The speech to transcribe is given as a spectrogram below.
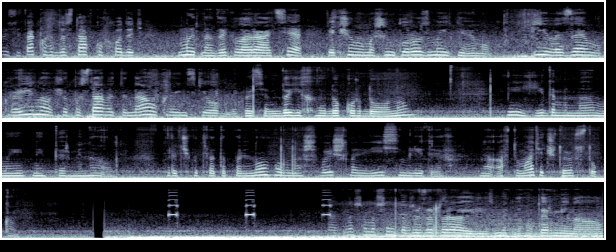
Друзі, також в доставку входить митна декларація, якщо ми машинку розмитнюємо і веземо в Україну, щоб поставити на український облік. Друзі, доїхали до кордону і їдемо на митний термінал. До речі, витрата пального у нас вийшла 8 літрів. На автоматі 4 штука. Так, наша машинка вже забирає її з митного терміналу.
